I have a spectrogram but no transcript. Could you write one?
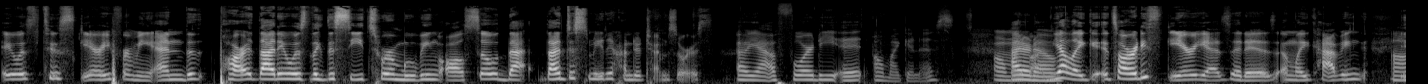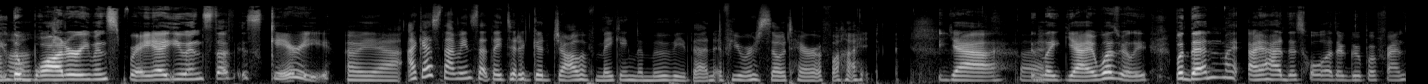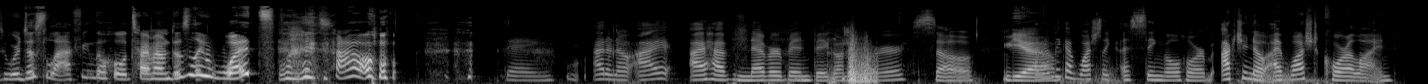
it was too scary for me, and the part that it was like the seats were moving also that that just made it hundred times worse. Oh yeah a 4d it oh my goodness Oh my I don't God. know. Yeah, like it's already scary as it is, and like having Uh-huh. the water even spray at you and stuff is scary. Oh yeah. I guess that means that they did a good job of making the movie then if you were so terrified. Yeah, But- like yeah, it was really. But then my I had this whole other group of friends who were just laughing the whole time. I'm just like, what? How? Dang. I don't know. I I have never been big on horror, so Yeah, I don't think I've watched like a single horror. Actually no, I've watched Coraline.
